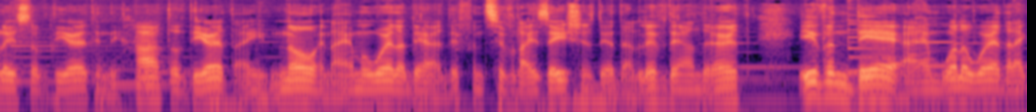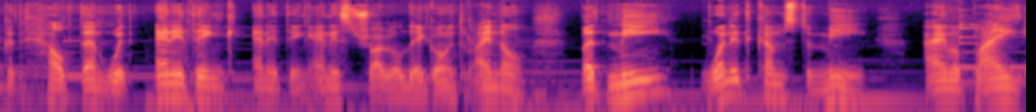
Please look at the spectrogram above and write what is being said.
place of the earth, in the heart of the earth. I know and I am aware that there are different civilizations there that live there on the earth. Even there, I am well aware that I could help them with anything, anything, any struggle they're going through. I know. But me, when it comes to me, I am applying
